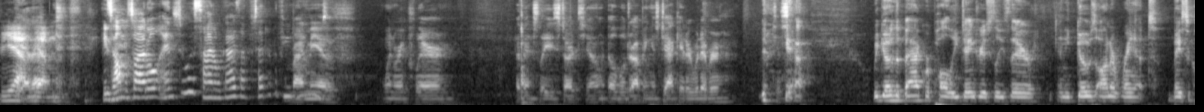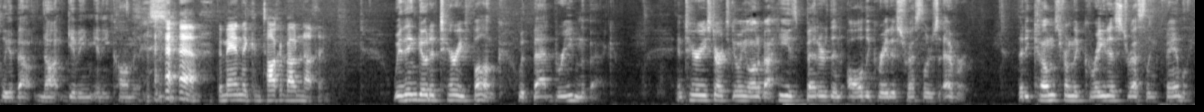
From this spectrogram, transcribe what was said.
Yeah, Yeah, that- yeah. He's homicidal and suicidal, guys. I've said it a few times. Remind me of when Ric Flair eventually starts, you know, elbow dropping his jacket or whatever. Just yeah. We go to the back where Paulie Dangerously's there, and he goes on a rant, basically about not giving any comments. the man that can talk about nothing. we then go to Terry Funk with Bad Breed in the back. And Terry starts going on about he is better than all the greatest wrestlers ever, that he comes from the greatest wrestling family.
